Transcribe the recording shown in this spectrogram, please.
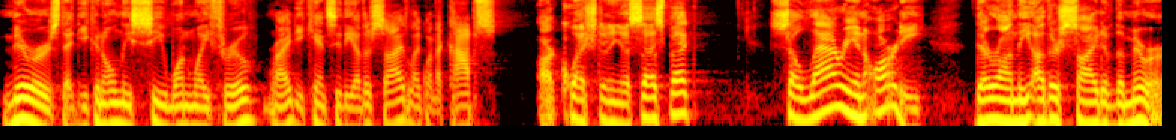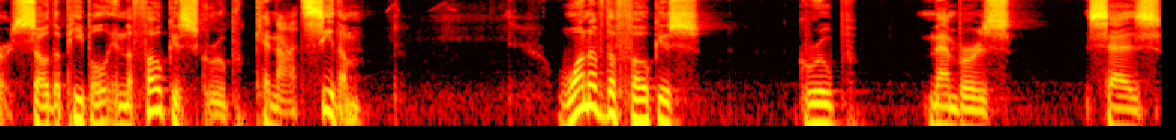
mirrors that you can only see one way through, right? You can't see the other side, like when the cops are questioning a suspect. So Larry and Artie, they're on the other side of the mirror, so the people in the focus group cannot see them. One of the focus group members says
